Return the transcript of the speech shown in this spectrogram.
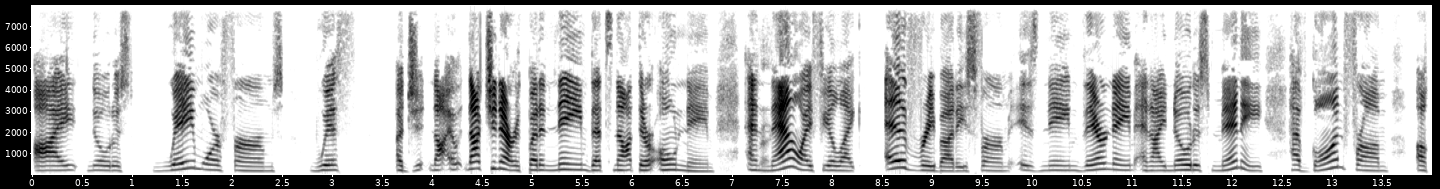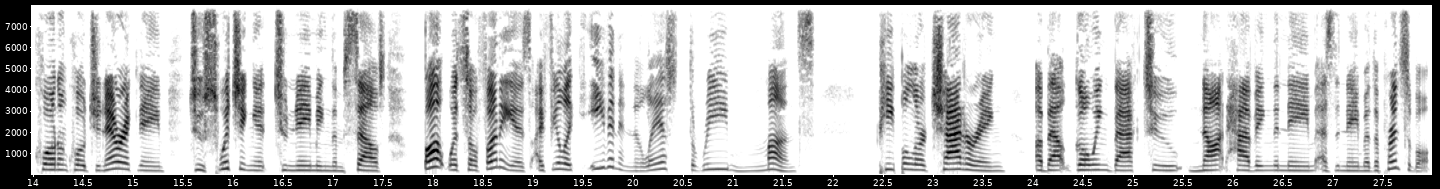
i noticed way more firms with a not not generic but a name that's not their own name. And Right. now i feel like everybody's firm is named their name and i notice many have gone from a quote unquote generic name to switching it to naming themselves. But what's so funny is i feel like even in the last 3 months people are chattering about going back to not having the name as the name of the principal.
